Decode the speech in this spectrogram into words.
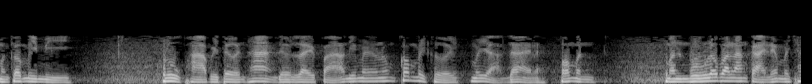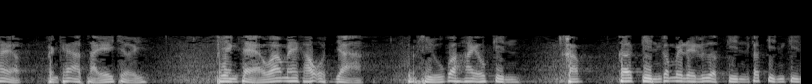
มันก็ไม่มีลูกพาไปเดินห้างเดินไรป่านี่มันก็ไม่เคยไม่อยากได้เลยเพราะมันมันรู้แล้วว่าร่างกายเนี่ยไม่ใช่อะเป็นแค่อาศัยเฉยเพียงแต่ว่าไม่ให้เขาอดอยากหิวก็ให้เขากินครับ ก็กินก็ไม่ได้เลือกกิน ก็กินกิน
